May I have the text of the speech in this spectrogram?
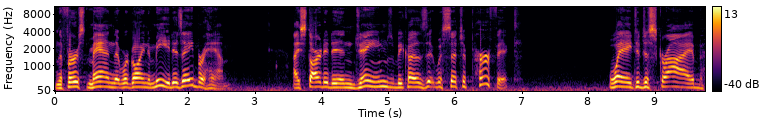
And the first man that we're going to meet is Abraham. I started in James because it was such a perfect way to describe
